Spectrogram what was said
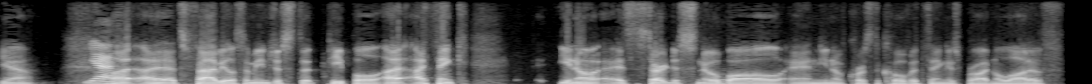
Yeah, yeah, I, I, that's fabulous. I mean, just that people, I, I think, you know, it's starting to snowball, and you know, of course, the COVID thing has brought in a lot of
